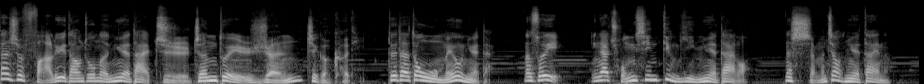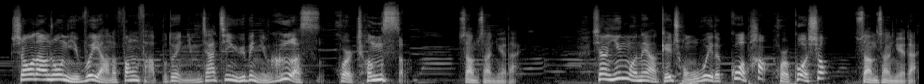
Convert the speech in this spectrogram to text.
但是法律当中的虐待只针对人这个课题，对待动物没有虐待，那所以应该重新定义虐待喽。那什么叫虐待呢？生活当中你喂养的方法不对，你们家金鱼被你饿死或者撑死了，算不算虐待？像英国那样给宠物喂的过胖或者过瘦，算不算虐待？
